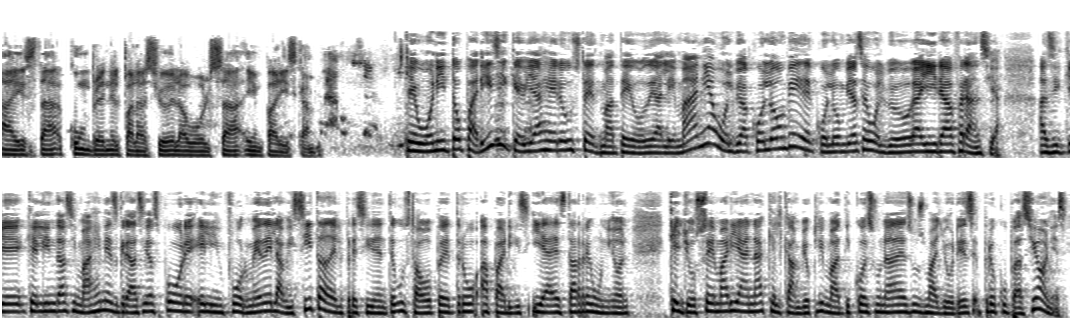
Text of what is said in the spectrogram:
a esta cumbre en el Palacio de la Bolsa en París, Camila. Qué bonito París y qué viajero usted, Mateo. De Alemania volvió a Colombia y de Colombia se volvió a ir a Francia. Así que qué lindas imágenes. Gracias por el informe de la visita del presidente Gustavo Petro a París y a esta reunión que yo sé, Mariana, que el cambio climático es una de sus mayores preocupaciones.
